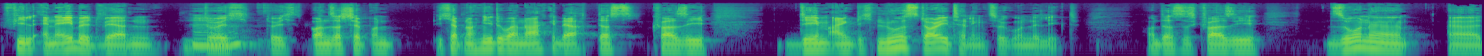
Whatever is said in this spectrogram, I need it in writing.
viel enabled werden mhm. durch, durch Sponsorship. Und ich habe noch nie drüber nachgedacht, dass quasi dem eigentlich nur Storytelling zugrunde liegt. Und dass es quasi so eine äh,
